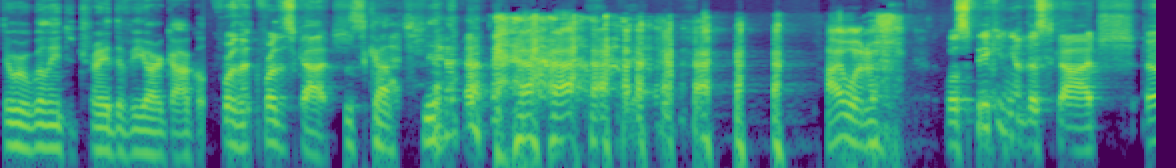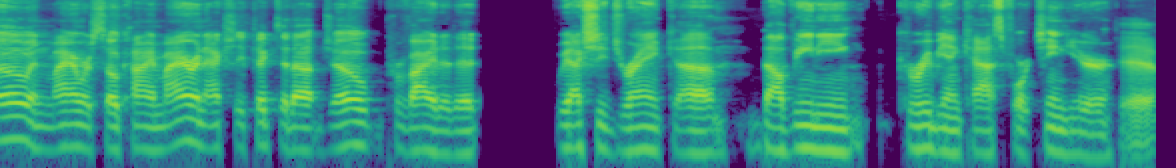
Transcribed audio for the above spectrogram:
they were willing to trade the VR goggles for the for the Scotch. The Scotch. Yeah. I would have. Well, speaking of the Scotch, Joe and Myron were so kind. Myron actually picked it up. Joe provided it. We actually drank uh, Balvenie Caribbean Cask 14 year. Yeah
